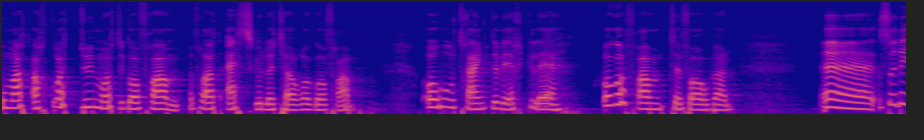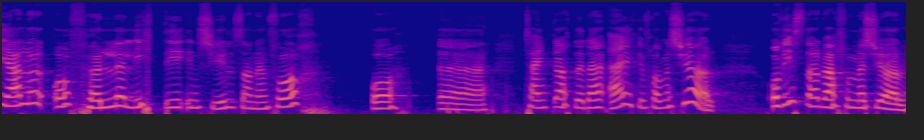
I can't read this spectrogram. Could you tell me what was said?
om at akkurat du måtte gå fram for at jeg skulle tørre å gå fram. Og hun trengte virkelig å gå fram til forbønn. Eh, så det gjelder å følge litt de innskyldelsene en får, og eh, tenke at det er ikke fra meg sjøl. Og hvis det hadde vært for meg sjøl,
